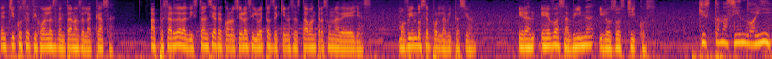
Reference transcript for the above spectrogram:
el chico se fijó en las ventanas de la casa. A pesar de la distancia, reconoció las siluetas de quienes estaban tras una de ellas, moviéndose por la habitación. Eran Eva, Sabina y los dos chicos. ¿Qué están haciendo ahí?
